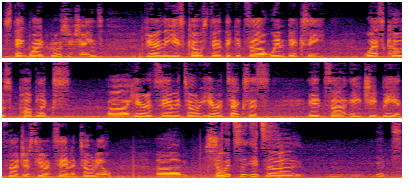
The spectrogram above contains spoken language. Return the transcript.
statewide grocery chains. If you're in the East Coast, I think it's uh, Winn Dixie, West Coast Publix. Uh, here in San Antonio, here in Texas, it's uh, HEB. It's not just here in San Antonio. Um, so it's it's a it's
